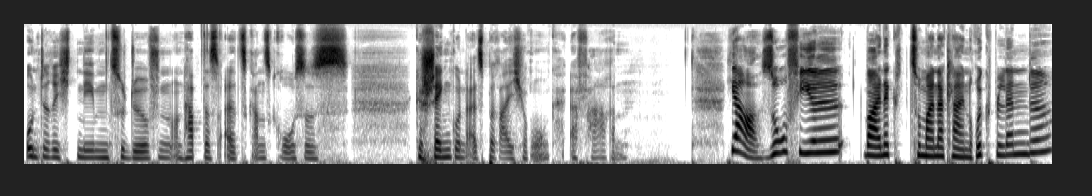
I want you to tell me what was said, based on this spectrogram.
Unterricht nehmen zu dürfen und habe das als ganz großes Geschenk und als Bereicherung erfahren. Ja, so viel meine, zu meiner kleinen Rückblende.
